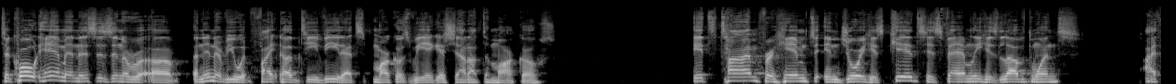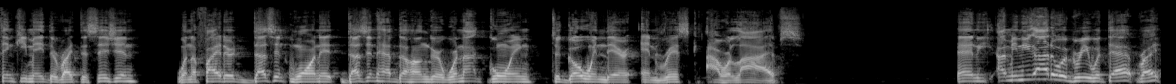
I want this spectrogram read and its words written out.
To quote him, and this is in a, uh, an interview with Fight Hub TV. That's Marcos Villegas. Shout out to Marcos. It's time for him to enjoy his kids, his family, his loved ones. I think he made the right decision. When a fighter doesn't want it, doesn't have the hunger, we're not going to go in there and risk our lives and I mean, you got to agree with that, right?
